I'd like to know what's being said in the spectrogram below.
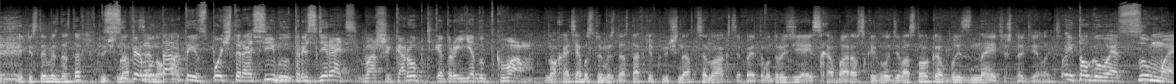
И стоимость доставки включена Супермутанты из Почты России будут раздирать ваши коробки, которые едут к вам. Но хотя бы стоимость доставки включена в цену акции. Поэтому, друзья из Хабаровска и Владивостока, вы знаете, что делать. Итоговая сумма,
